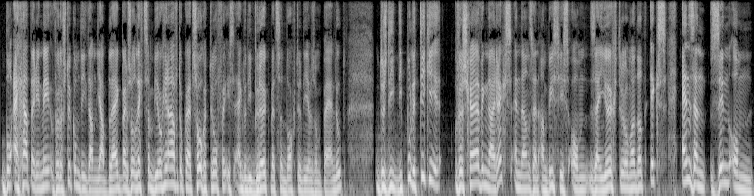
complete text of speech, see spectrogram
bon, hij gaat daarin mee voor een stuk omdat hij dan, ja, blijkbaar, zo legt zijn biograaf het ook uit, zo getroffen is eigenlijk door die breuk met zijn dochter die hem zo'n pijn doet. Dus die, die politieke verschuiving naar rechts en dan zijn ambities om zijn jeugdtrauma, dat X, en zijn zin om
